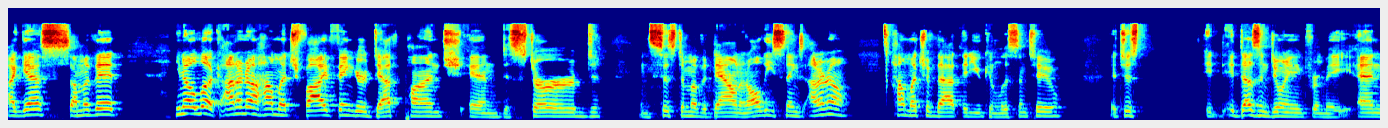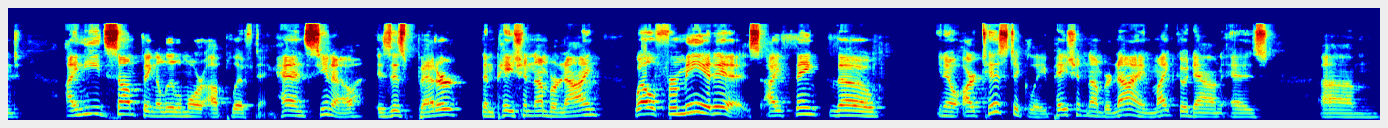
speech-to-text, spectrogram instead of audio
I guess, some of it. You know, look, I don't know how much Five Finger Death Punch and Disturbed and System of a Down and all these things. I don't know how much of that that you can listen to. It just it, it doesn't do anything for me. And I need something a little more uplifting. Hence, you know, is this better than patient number nine? Well, for me, it is. I think, though, you know, artistically, patient number nine might go down as um,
